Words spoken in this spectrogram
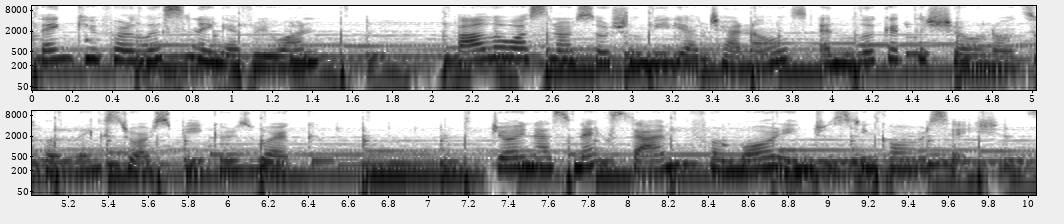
Thank you for listening, everyone. Follow us on our social media channels and look at the show notes for links to our speakers' work. Join us next time for more interesting conversations.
